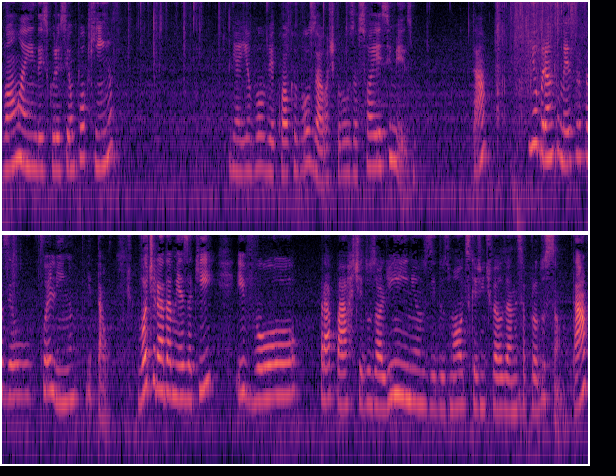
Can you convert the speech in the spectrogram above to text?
vão ainda escurecer um pouquinho. E aí eu vou ver qual que eu vou usar. Eu acho que eu vou usar só esse mesmo, tá? E o branco mesmo pra fazer o coelhinho e tal. Vou tirar da mesa aqui e vou pra parte dos olhinhos e dos moldes que a gente vai usar nessa produção, tá?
